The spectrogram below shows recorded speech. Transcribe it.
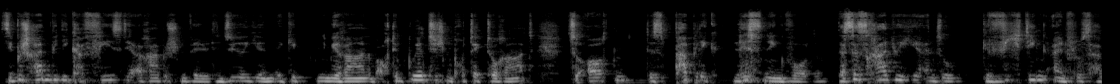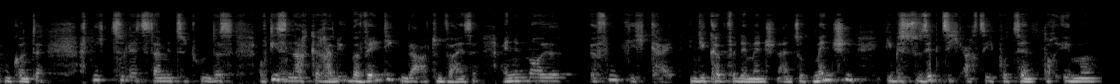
Sie beschreiben, wie die Cafés der arabischen Welt in Syrien, Ägypten, im Iran, aber auch dem britischen Protektorat zu Orten des Public Listening wurden. Dass das Radio hier ein so gewichtigen Einfluss haben konnte, hat nicht zuletzt damit zu tun, dass auf diese nachgerade überwältigende Art und Weise eine neue Öffentlichkeit in die Köpfe der Menschen einzog. Menschen, die bis zu 70, 80 Prozent noch immer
